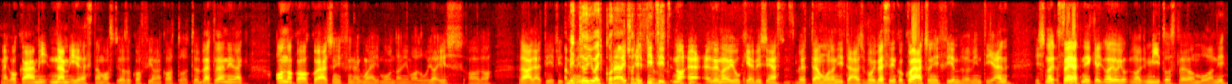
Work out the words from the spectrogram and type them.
meg akármi, nem éreztem azt, hogy azok a filmek attól többek lennének. Annak a karácsonyi filmnek van egy mondani valója, és arra rá lehet építeni. Mitől jó egy karácsonyi egy, egy film? Picit, na e, ez egy nagyon jó kérdés, én ezt vettem volna nyitásba, hogy beszéljünk a karácsonyi filmről, mint ilyen, és na, szeretnék egy nagyon jó, nagy mítoszt lerombolni,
